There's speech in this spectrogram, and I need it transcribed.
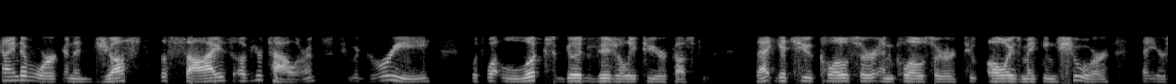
kind of work and adjust the size of your tolerance to agree with what looks good visually to your customer. That gets you closer and closer to always making sure that you're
